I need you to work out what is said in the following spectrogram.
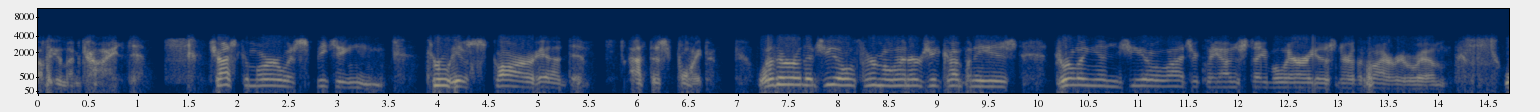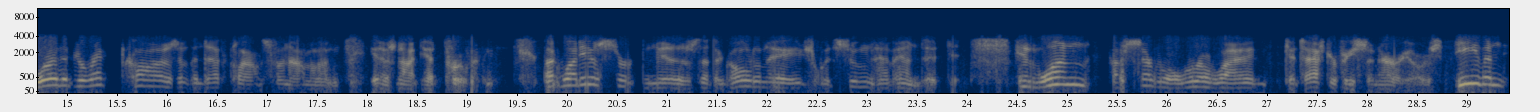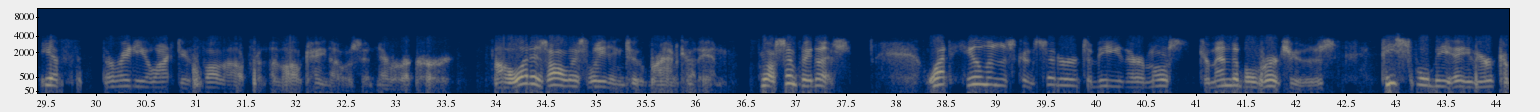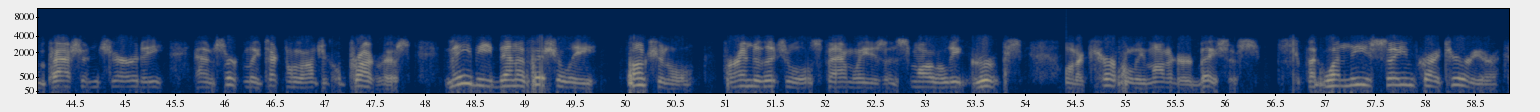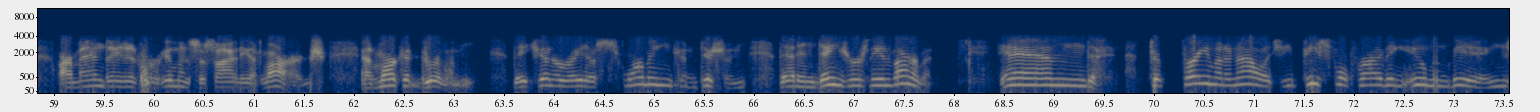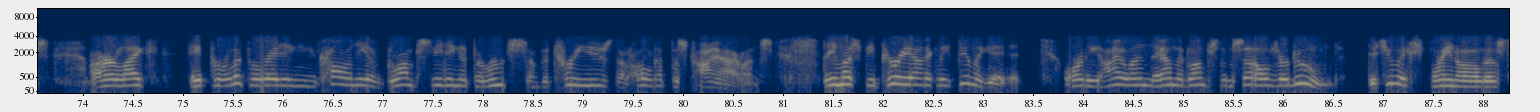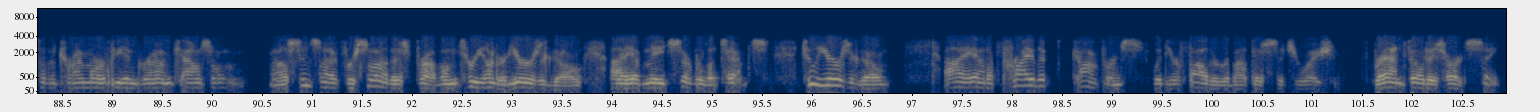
of humankind. Jaskamoor was speaking through his scar head at this point. Whether the geothermal energy companies drilling in geologically unstable areas near the fiery rim were the direct cause of the death clouds phenomenon, it is not yet proven. But what is certain is that the golden age would soon have ended. In one of several worldwide catastrophe scenarios, even if the radioactive fallout from the volcanoes had never occurred. Now, what is all this leading to? Brand cut in. Well, simply this what humans consider to be their most commendable virtues peaceful behavior, compassion, charity, and certainly technological progress may be beneficially functional for individuals, families, and small elite groups on a carefully monitored basis. But when these same criteria are mandated for human society at large and market driven, they generate a swarming condition that endangers the environment. And to frame an analogy, peaceful, thriving human beings are like a proliferating colony of glumps eating at the roots of the trees that hold up the sky islands. They must be periodically fumigated, or the island and the glumps themselves are doomed. Did you explain all this to the Trimorphian Ground Council? Well, since I foresaw this problem 300 years ago, I have made several attempts. Two years ago, I had a private conference with your father about this situation. Brand felt his heart sink.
